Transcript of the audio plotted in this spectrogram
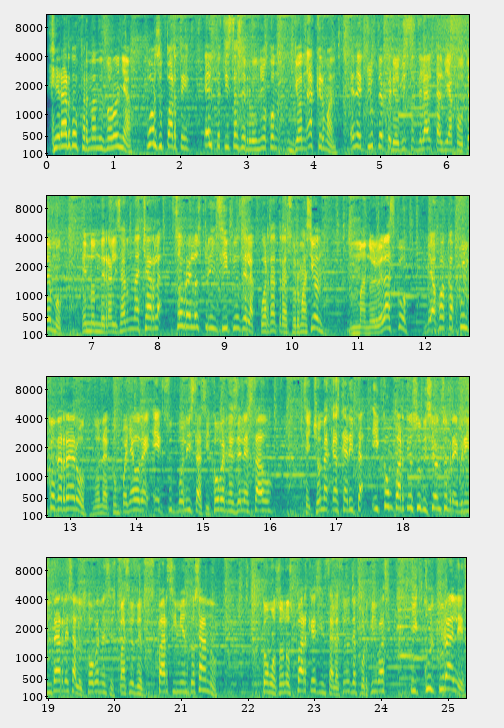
Gerardo Fernández Noroña. Por su parte, el petista se reunió con John Ackerman en el Club de Periodistas de la Alcaldía Cuauhtémoc, en donde realizaron una charla sobre los principios de la Cuarta Transformación. Manuel Velasco viajó a Acapulco Guerrero, donde acompañado de exfutbolistas y jóvenes del estado, se echó una cascarita y compartió su visión sobre brindarles a los jóvenes espacios de esparcimiento sano, como son los parques, instalaciones deportivas y culturales,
